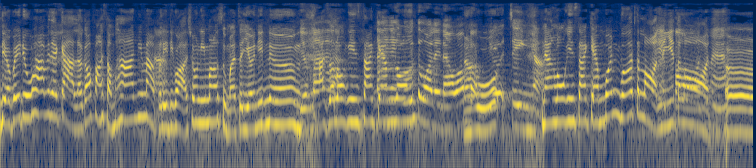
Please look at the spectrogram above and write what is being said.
เดี๋ยวไปดูภาพบรรยากาศแล้วก็ฟังสัมภาษณ์พี่หมากปรินดีกว่า ช่วงนี้มรสุมอาจจะเยอะนิดนึง เยอะมาก อาจจะลงอินสตาแกรมนางยังลง รู้ตัวเลยนะว่าแบบนางรู้เยอะจริงอะ นางลงอินสตาแกรมเว้นเวอร์ตลอดอะไรเงี้ยตลอด ใช่ไหม เออ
